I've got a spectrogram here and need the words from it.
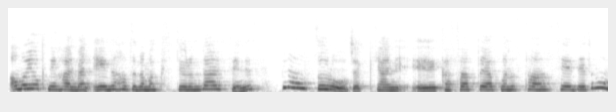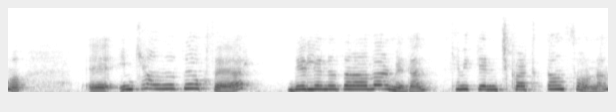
Ama yok Nihal ben evde hazırlamak istiyorum derseniz biraz zor olacak. Yani e, kasapta yapmanızı tavsiye ederim ama e, imkanınız da yoksa eğer derilerine zarar vermeden kemiklerini çıkarttıktan sonra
